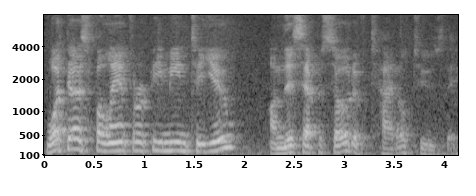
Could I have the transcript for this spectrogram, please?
What does philanthropy mean to you? On this episode of Title Tuesdays.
